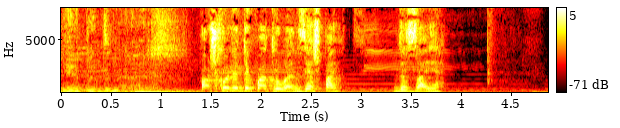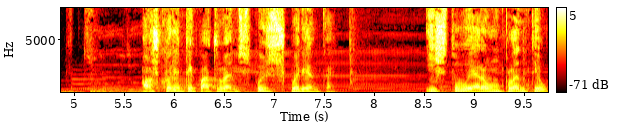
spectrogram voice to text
me abandonares. Aos 44 anos és pai da Zaya. Aos 44 anos, depois dos 40, isto era um plano teu?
